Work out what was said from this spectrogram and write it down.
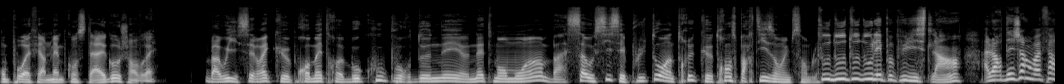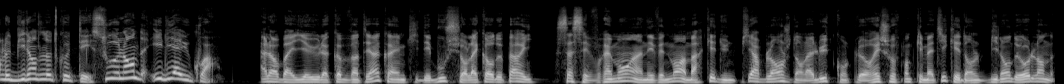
on pourrait faire le même constat à gauche en vrai. Bah oui, c'est vrai que promettre beaucoup pour donner euh, nettement moins, bah ça aussi c'est plutôt un truc euh, transpartisan, il me semble. Tout doux, tout doux, les populistes, là. hein. Alors déjà, on va faire le bilan de l'autre côté. Sous Hollande, il y a eu quoi? Alors bah il y a eu la COP21 quand même qui débouche sur l'accord de Paris. Ça c'est vraiment un événement à marquer d'une pierre blanche dans la lutte contre le réchauffement climatique et dans le bilan de Hollande.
